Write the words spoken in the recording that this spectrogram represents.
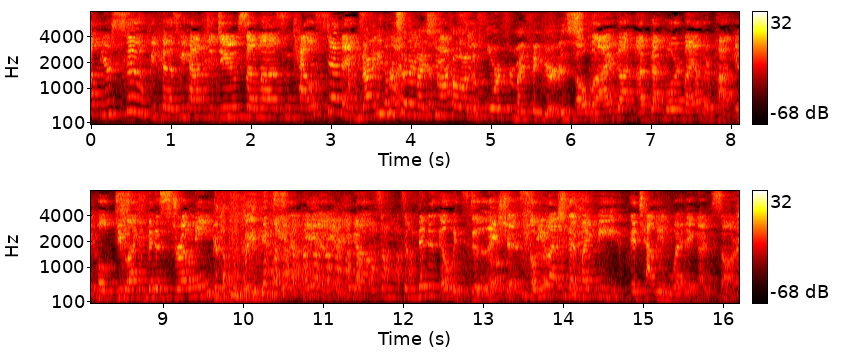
up your soup because we have to do some uh, some calisthenics. Ninety percent of my soup fell on the floor through my fingers. Oh, well, I've got I've got more in my other pocket. Hold. Do you like minestrone? please. yeah, yeah, there you go. Some some min- Oh, it's delicious. Oh, you know, actually, that might be Italian wedding. I'm sorry.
